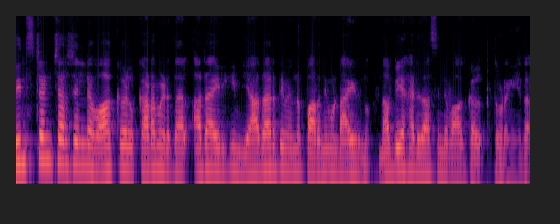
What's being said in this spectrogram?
വിൻസ്റ്റൺ ചർച്ചിലിന്റെ വാക്കുകൾ കടമെടുത്താൽ അതായിരിക്കും യാഥാർത്ഥ്യം എന്ന് പറഞ്ഞുകൊണ്ടായിരുന്നു നവ്യ ഹരിദാസിന്റെ വാക്കുകൾ തുടങ്ങിയത്.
